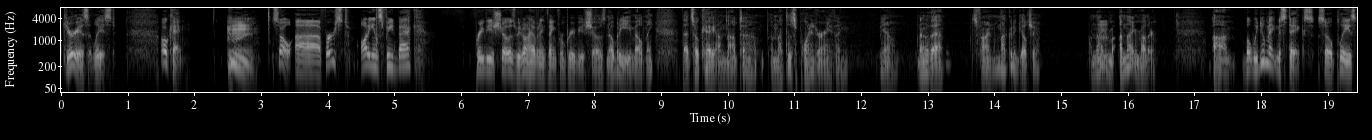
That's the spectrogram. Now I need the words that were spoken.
curious at least. Okay, so uh, first, audience feedback. Previous shows, we don't have anything from previous shows. Nobody emailed me. That's okay. I'm not. Uh, I'm not disappointed or anything. You know, none of that. It's fine. I'm not going to guilt you. I'm not. Hmm. Your, I'm not your mother. Um, but we do make mistakes. So please,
